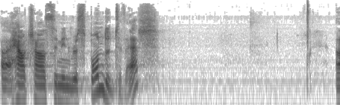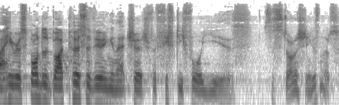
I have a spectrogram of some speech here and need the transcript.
uh, how Charles Simeon responded to that? Uh, he responded by persevering in that church for 54 years. It's astonishing, isn't it?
